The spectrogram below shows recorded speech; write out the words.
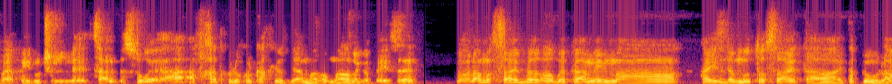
והפעילות של צה"ל בסוריה, אף אחד לא כל כך יודע מה לומר לגבי זה. בעולם הסייבר הרבה פעמים ההזדמנות עושה את הפעולה.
